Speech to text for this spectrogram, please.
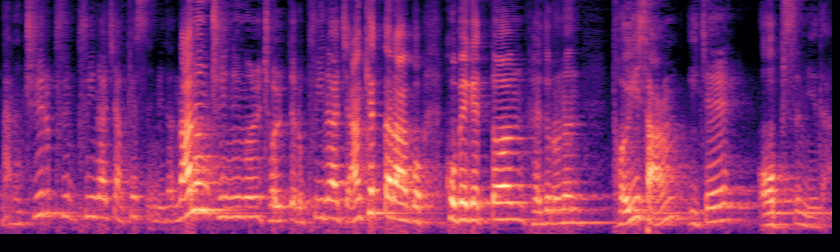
나는 주를 부인하지 않겠습니다. 나는 주님을 절대로 부인하지 않겠다라고 고백했던 베드로는 더 이상 이제 없습니다.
